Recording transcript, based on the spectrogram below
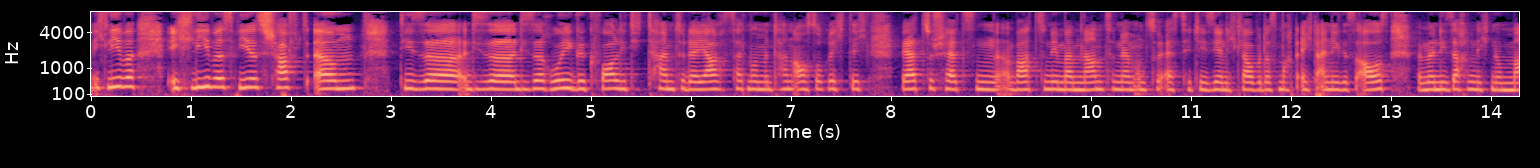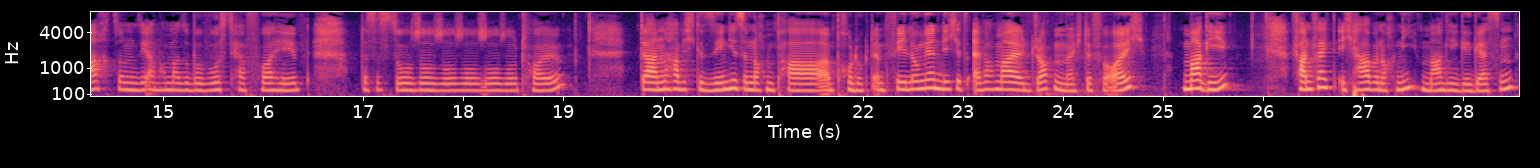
ich liebe, ich liebe es, wie es schafft, ähm, diese, diese, diese ruhige Quality Time zu der Jahreszeit momentan auch so richtig wertzuschätzen, wahrzunehmen, beim Namen zu nennen und zu ästhetisieren. Ich glaube, das macht echt einiges aus, wenn man die Sachen nicht nur macht, sondern sie auch nochmal so bewusst hervorhebt. Das ist so, so, so, so, so, so toll. Dann habe ich gesehen, hier sind noch ein paar Produktempfehlungen, die ich jetzt einfach mal droppen möchte für euch. Maggi Fun Fact: Ich habe noch nie Maggi gegessen.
